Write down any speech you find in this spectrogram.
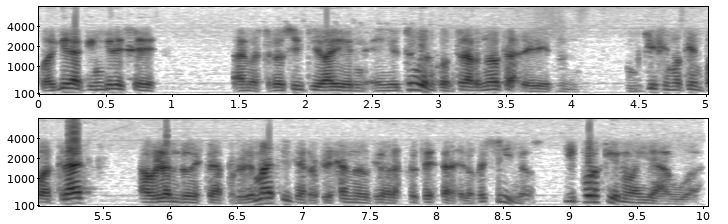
Cualquiera que ingrese a nuestro sitio ahí en, YouTube encontrar notas de muchísimo tiempo atrás hablando de esta problemática, reflejando lo que eran las protestas de los vecinos. ¿Y por qué no hay agua?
